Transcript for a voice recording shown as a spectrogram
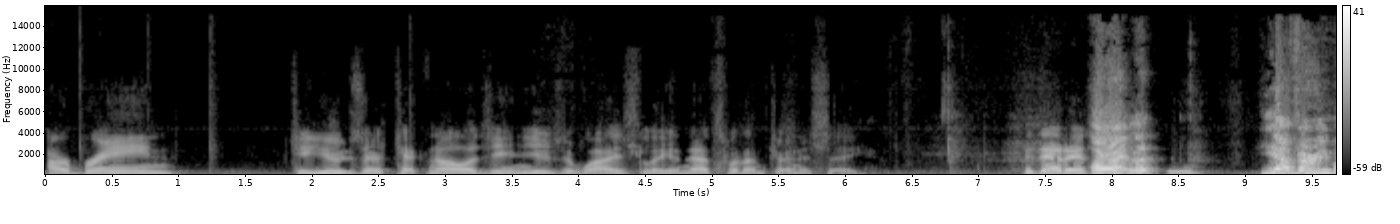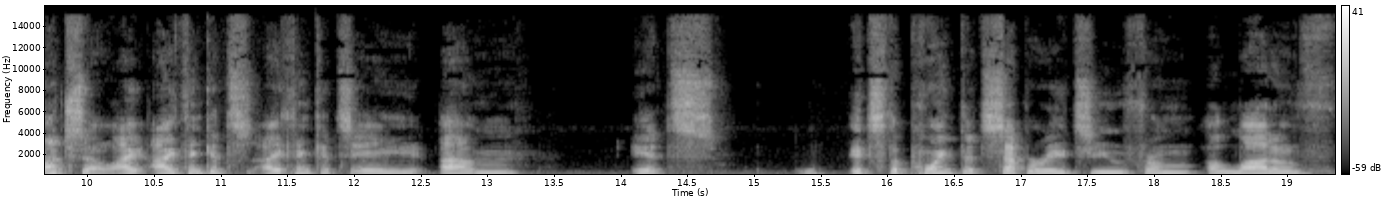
our brain, to use their technology and use it wisely, and that's what I'm trying to say. Did that answer? All right, let, yeah, very much so. I, I think it's I think it's a um, it's it's the point that separates you from a lot of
